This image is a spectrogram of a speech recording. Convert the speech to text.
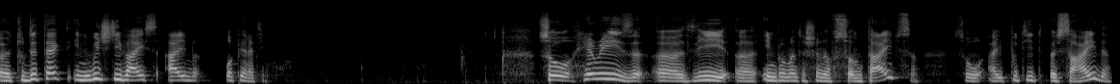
uh, to detect in which device I'm operating. So here is uh, the uh, implementation of some types. So I put it aside.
